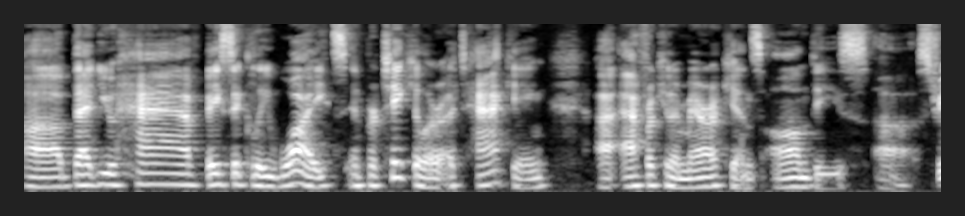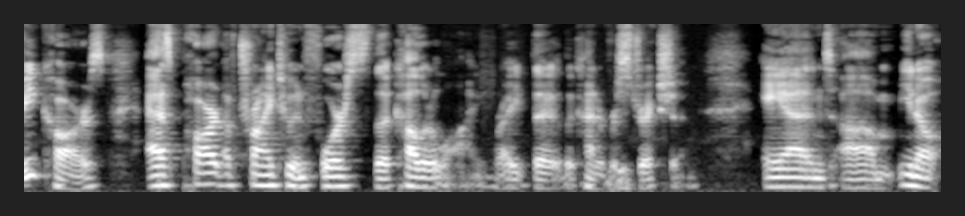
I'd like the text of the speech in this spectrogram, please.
uh, that you have basically whites in particular attacking uh, African Americans on these uh, streetcars as part of trying to enforce the color line, right? The, the kind of restriction. And, um, you know,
